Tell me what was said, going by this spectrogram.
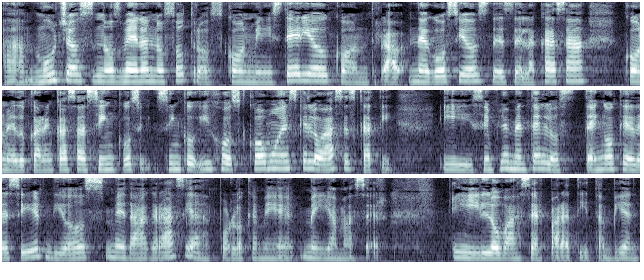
Ah, muchos nos ven a nosotros con ministerio, con negocios desde la casa, con educar en casa cinco, cinco hijos. ¿Cómo es que lo haces, Katy? Y simplemente los tengo que decir, Dios me da gracia por lo que me, me llama a hacer. Y lo va a hacer para ti también.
